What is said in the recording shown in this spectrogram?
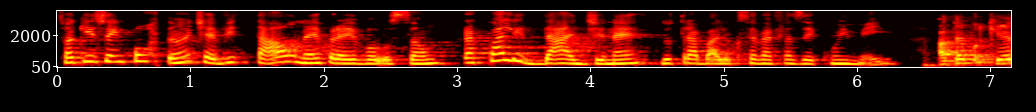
Só que isso é importante, é vital, né, para a evolução, para a qualidade, né, do trabalho que você vai fazer com o e-mail. Até porque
